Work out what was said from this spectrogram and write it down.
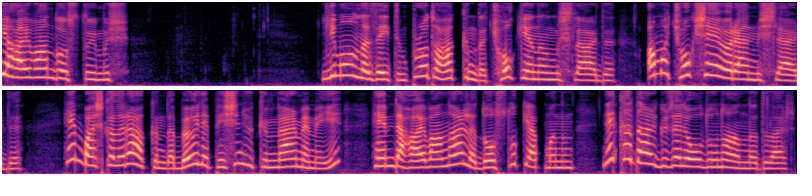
bir hayvan dostuymuş. Limonla Zeytin Proto hakkında çok yanılmışlardı ama çok şey öğrenmişlerdi. Hem başkaları hakkında böyle peşin hüküm vermemeyi hem de hayvanlarla dostluk yapmanın ne kadar güzel olduğunu anladılar.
